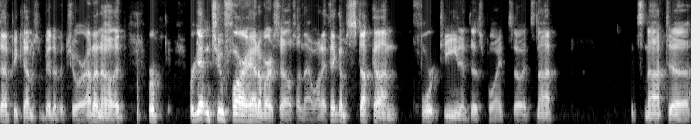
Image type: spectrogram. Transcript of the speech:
that becomes a bit of a chore. I don't know. It, we're we're getting too far ahead of ourselves on that one. I think I'm stuck on 14 at this point, so it's not it's not uh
